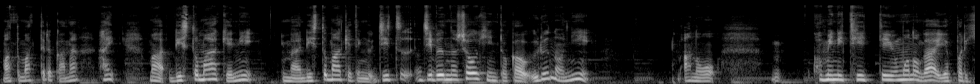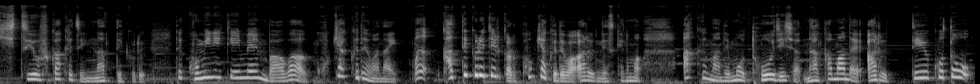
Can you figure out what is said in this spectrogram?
まとまってるかな？はい。まあリストマーケに今リストマーケティング実自分の商品とかを売るのにあのコミュニティっていうものがやっぱり必要不可欠になってくる。で、コミュニティメンバーは顧客ではない。まあ、買ってくれてるから顧客ではあるんですけども、あくまでも当事者、仲間であるっていうこと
